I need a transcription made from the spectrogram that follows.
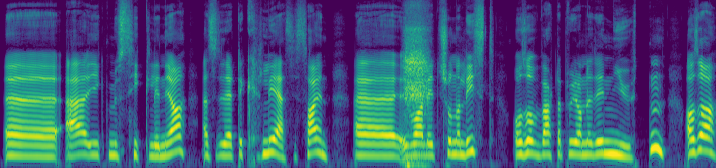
Uh, jeg gikk musikklinja, jeg studerte klesdesign, jeg var litt journalist, og så ble jeg programleder i Newton. Altså,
